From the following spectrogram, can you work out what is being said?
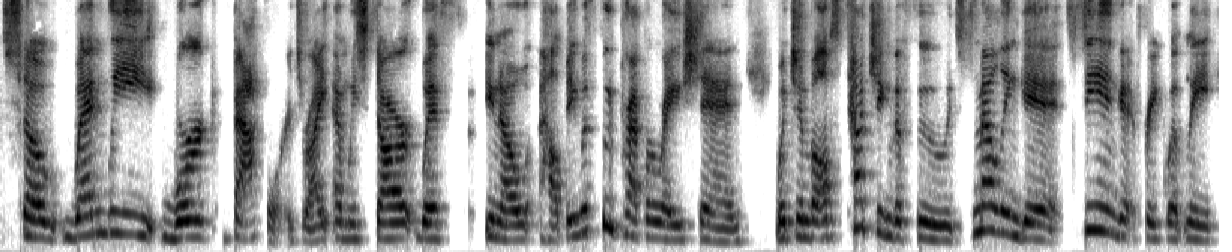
So when we work backwards, right, and we start with you know, helping with food preparation, which involves touching the food, smelling it, seeing it frequently,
